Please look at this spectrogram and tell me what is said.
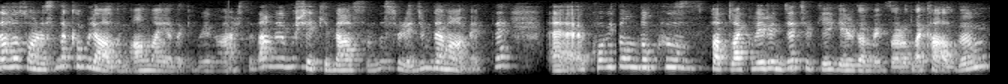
Daha sonrasında kabul aldım Almanya'daki bir üniversiteden ve bu şekilde aslında sürecim devam etti. Ee, Covid-19 patlak verince Türkiye'ye geri dönmek zorunda kaldım.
